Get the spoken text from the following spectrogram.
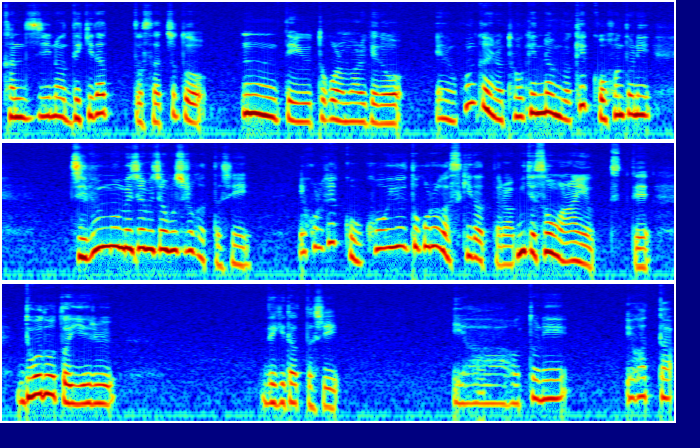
感じの出来だとさちょっとうんっていうところもあるけどえでも今回の「刀剣乱舞」は結構本当に自分もめちゃめちゃ面白かったしいやこれ結構こういうところが好きだったら見て損はないよっつって堂々と言える出来だったしいやー本当によかった。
